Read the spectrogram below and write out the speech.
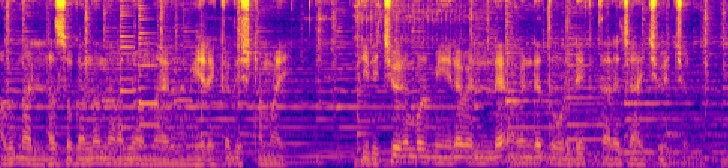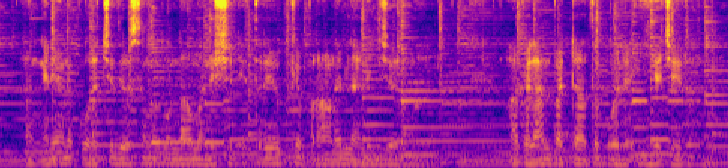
അത് നല്ല സുഗന്ധം നിറഞ്ഞ ഒന്നായിരുന്നു. മീരയ്ക്കത് ഇഷ്ടമായി. തിരിച്ചു വരുമ്പോൾ മീര വല്ല അവന്റെ തോളിലേക്ക് തല ചായ്ച്ചു വെച്ചു. അങ്ങനെയാണ് കുറച്ച് ദിവസങ്ങൾ കൊണ്ട് ആ മനുഷ്യൻ ഇത്രയൊക്കെ പ്രാണിൽ അലിഞ്ചേർന്നത് അകലാൻ പറ്റാത്ത പോലെ ഈയ ചേരുന്നു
